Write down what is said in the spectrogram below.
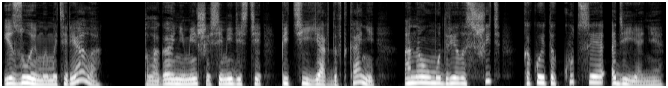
Из уймы материала, полагаю, не меньше 75 ярдов ткани, она умудрилась сшить какое-то куцее одеяние.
